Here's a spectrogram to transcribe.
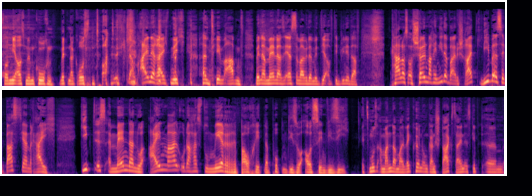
Von mir aus mit dem Kuchen, mit einer großen Torte. Ich glaube, eine reicht nicht an dem Abend, wenn Amanda das erste Mal wieder mit dir auf die Bühne darf. Carlos aus Schöllenbach in Niederbayern schreibt, lieber Sebastian Reich, gibt es Amanda nur einmal oder hast du mehrere Bauchrednerpuppen, die so aussehen wie sie? Jetzt muss Amanda mal weghören und ganz stark sein. Es gibt ähm,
